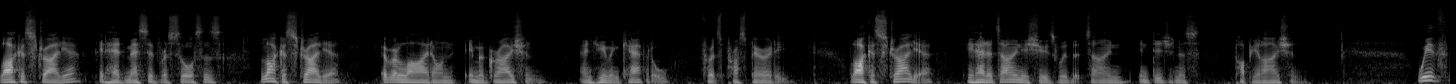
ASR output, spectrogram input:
Like Australia, it had massive resources. Like Australia, it relied on immigration and human capital for its prosperity. Like Australia, it had its own issues with its own indigenous population. With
